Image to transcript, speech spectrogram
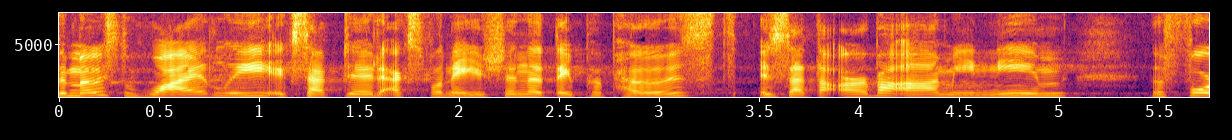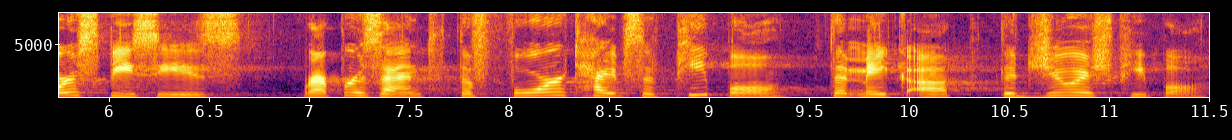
The most widely accepted explanation that they proposed is that the Arba'a Minim, the four species, represent the four types of people that make up the Jewish people.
